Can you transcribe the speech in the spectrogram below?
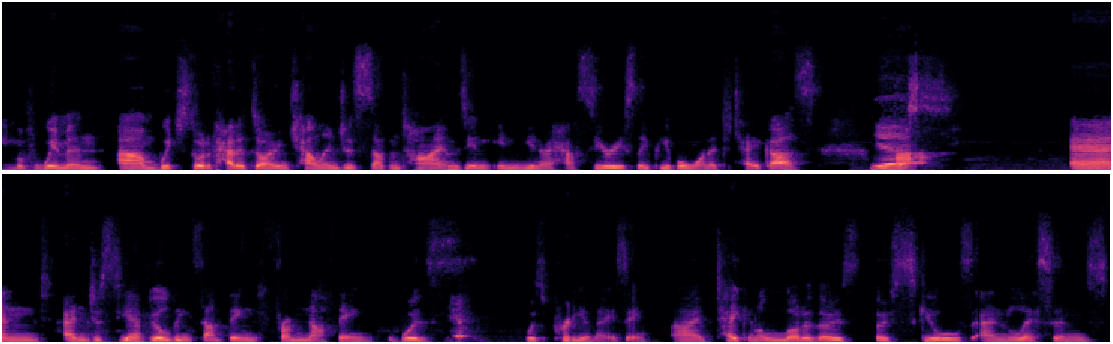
team of women, um, which sort of had its own challenges sometimes in, in you know how seriously people wanted to take us, yes. and and just yeah, building something from nothing was Yep. was pretty amazing. I've taken a lot of those those skills and lessons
